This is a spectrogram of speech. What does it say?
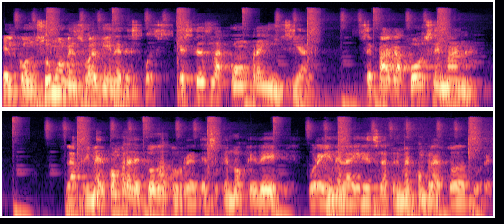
El consumo mensual viene después. Esta es la compra inicial. Se paga por semana. La primera compra de toda tu red. Eso que no quede por ahí en el aire. Es la primera compra de toda tu red.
